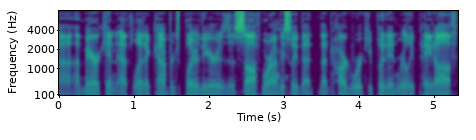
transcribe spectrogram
uh, American Athletic Conference Player of the Year as a sophomore. Obviously, that that hard work you put in really paid off.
